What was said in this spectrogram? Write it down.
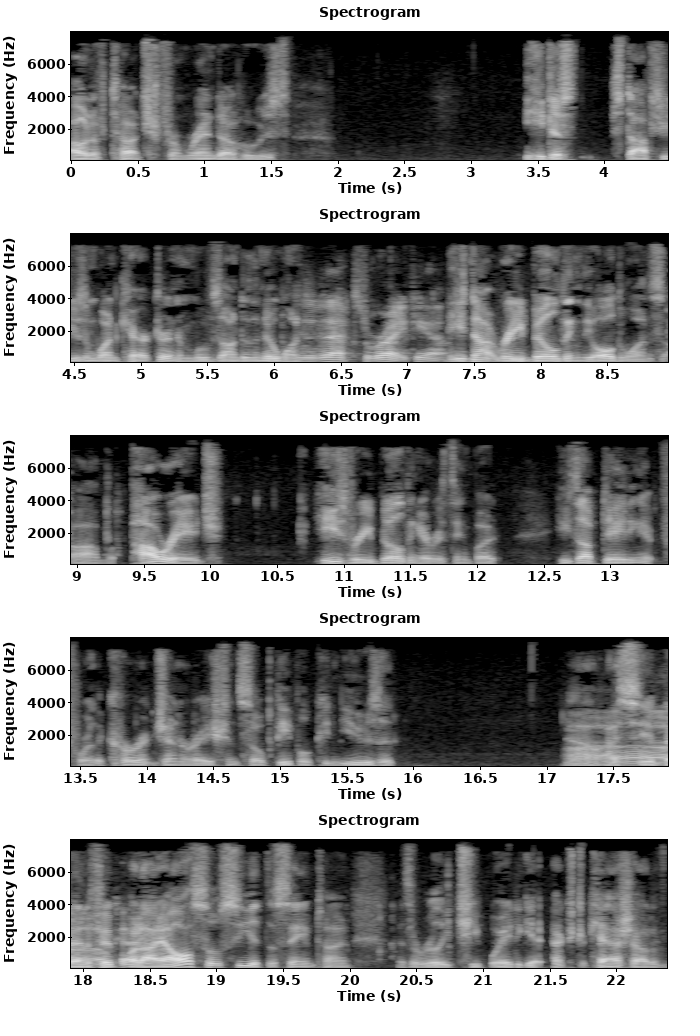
out of touch from Rendo, who's he just stops using one character and then moves on to the new one. Next, right, yeah. He's not rebuilding the old ones. Um, Power Age, he's rebuilding everything, but he's updating it for the current generation so people can use it. Uh, I see a Ah, benefit, okay. but I also see at the same time as a really cheap way to get extra cash out of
